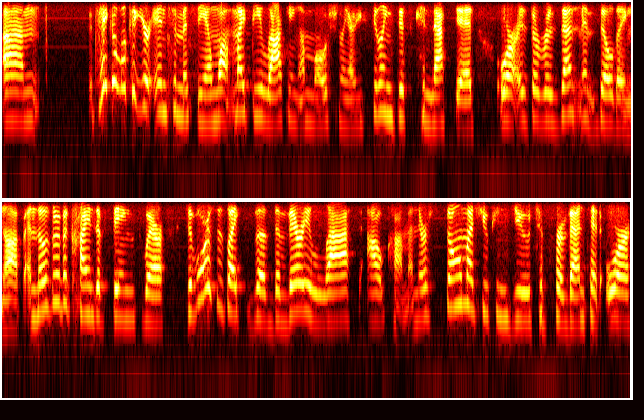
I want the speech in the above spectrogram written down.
um, take a look at your intimacy and what might be lacking emotionally. Are you feeling disconnected or is there resentment building up? And those are the kinds of things where divorce is like the, the very last outcome. And there's so much you can do to prevent it. Or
